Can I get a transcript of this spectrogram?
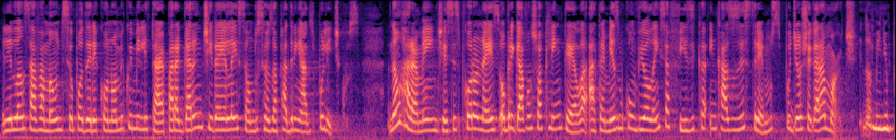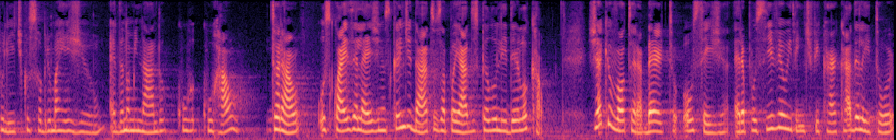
Ele lançava a mão de seu poder econômico e militar para garantir a eleição dos seus apadrinhados políticos. Não raramente, esses coronéis obrigavam sua clientela, até mesmo com violência física, em casos extremos, podiam chegar à morte. O domínio político sobre uma região é denominado curral eleitoral, os quais elegem os candidatos apoiados pelo líder local. Já que o voto era aberto, ou seja, era possível identificar cada eleitor,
